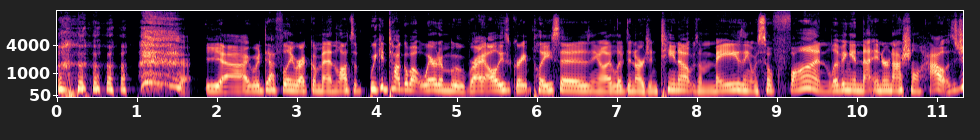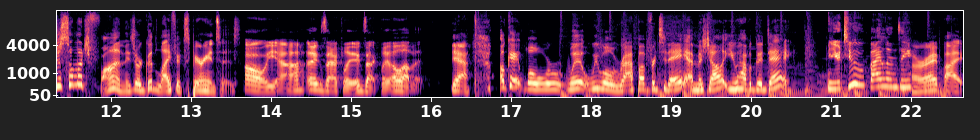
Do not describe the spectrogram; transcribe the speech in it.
Yeah, I would definitely recommend lots of. We can talk about where to move, right? All these great places. You know, I lived in Argentina. It was amazing. It was so fun living in that international house. It's just so much fun. These are good life experiences. Oh, yeah, exactly. Exactly. I love it. Yeah. Okay. Well, we're, we, we will wrap up for today. And Michelle, you have a good day. You too. Bye, Lindsay. All right. Bye.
